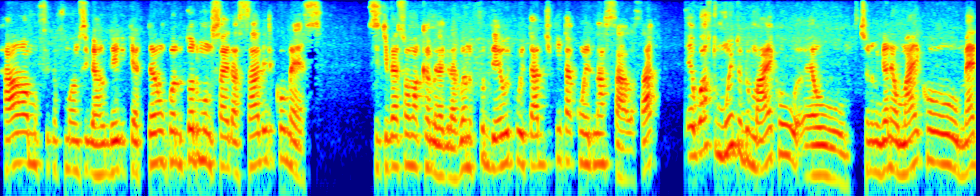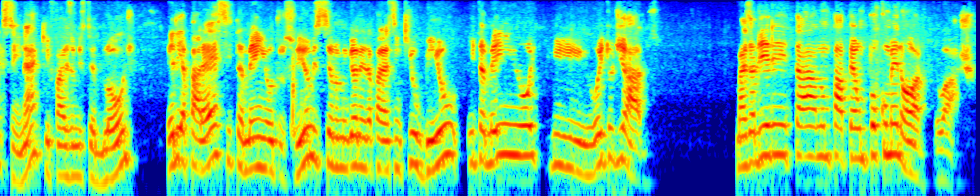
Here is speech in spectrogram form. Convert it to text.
calmo, fica fumando o cigarro dele, quietão. Quando todo mundo sai da sala, ele começa. Se tiver só uma câmera gravando, fudeu, e coitado de quem tá com ele na sala, saca? Eu gosto muito do Michael, é o, se eu não me engano, é o Michael Madison, né? Que faz o Mr. Blonde. Ele aparece também em outros filmes, se eu não me engano, ele aparece em Kill Bill e também em Oito, em Oito Diados. Mas ali ele tá num papel um pouco menor, eu acho.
